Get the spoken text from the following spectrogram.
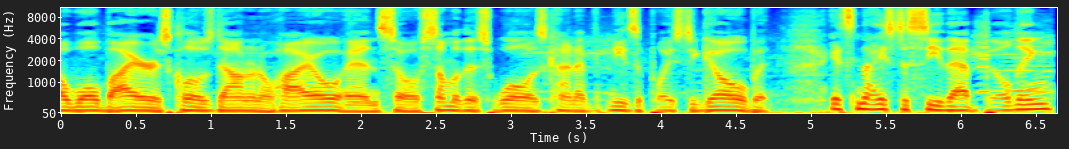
a wool buyer is closed down in Ohio, and so some of this wool is kind of needs a place to go. But it's nice to see that building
